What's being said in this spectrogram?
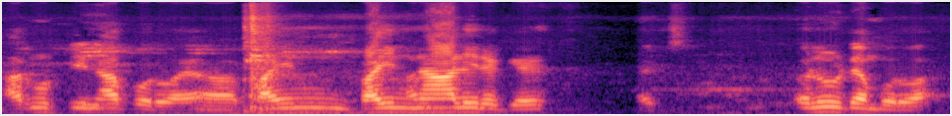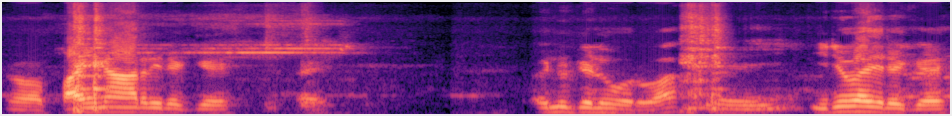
அறுநூற்றி நாற்பது ரூபா அஹ் பதின் பதினாலு இருக்கு. எழுநூற்றி ஐம்பது ரூபா. பதினாறு இருக்கு. எண்ணூற்றி எழுபது ரூபா. இருபது இருக்கு.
